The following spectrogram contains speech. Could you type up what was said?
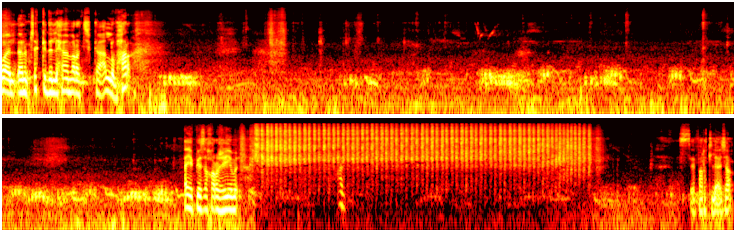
اخوان أنا متأكد إن الحمامه راه تشكى على البحر أي بيس أخرى جاية من صفر ثلاثة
